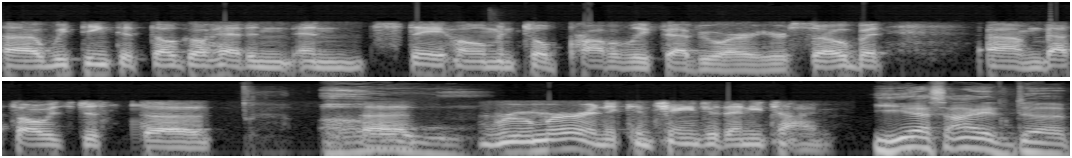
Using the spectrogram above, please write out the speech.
uh, we think that they'll go ahead and, and stay home until probably February or so. But um, that's always just uh, oh. rumor, and it can change at any time. Yes, I had uh,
